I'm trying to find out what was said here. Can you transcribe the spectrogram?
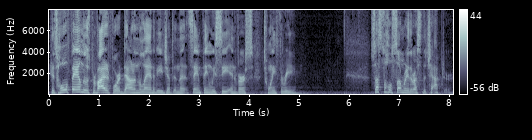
His whole family was provided for down in the land of Egypt. And the same thing we see in verse 23. So that's the whole summary of the rest of the chapter.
